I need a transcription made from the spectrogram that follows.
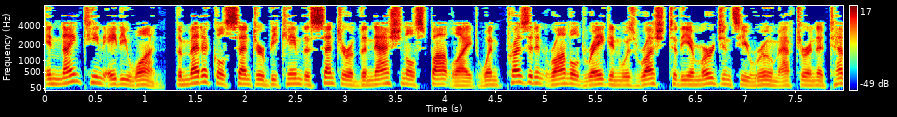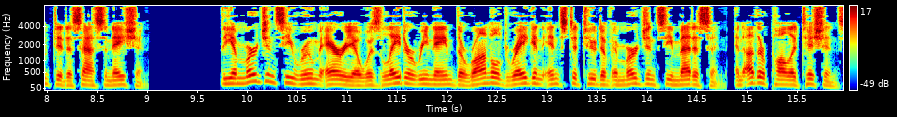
In 1981, the medical center became the center of the national spotlight when President Ronald Reagan was rushed to the emergency room after an attempted assassination. The emergency room area was later renamed the Ronald Reagan Institute of Emergency Medicine, and other politicians,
